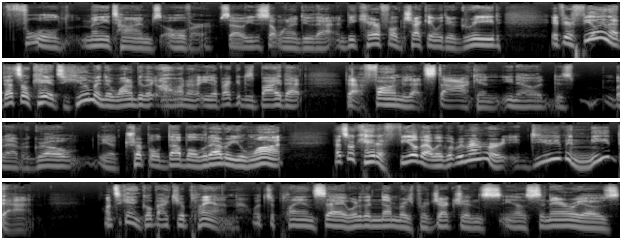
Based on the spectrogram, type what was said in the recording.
fooled many times over. So you just don't want to do that. And be careful and check in with your greed. If you're feeling that, that's okay. It's human to want to be like, oh, I want to, you know, if I could just buy that that fund or that stock and you know just whatever grow, you know, triple, double, whatever you want that's okay to feel that way, but remember, do you even need that? Once again, go back to your plan. What's your plan say? What are the numbers, projections, you know, scenarios,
